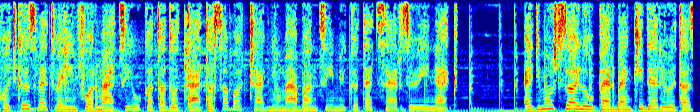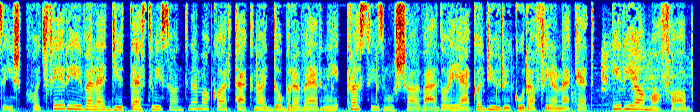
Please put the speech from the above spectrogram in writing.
hogy közvetve információkat adott át a Szabadság nyomában című kötet szerzőinek. Egy most zajló perben kiderült az is, hogy férjével együtt ezt viszont nem akarták nagy dobra verni, rasszizmussal vádolják a Gyűrűk ura filmeket, írja a Mafab.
